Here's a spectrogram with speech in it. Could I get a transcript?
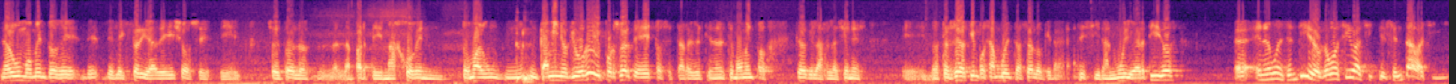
en algún momento de, de- la historia de ellos, este, sobre todo la, parte más joven, tomó algún un, camino equivocado y por suerte esto se está revirtiendo en este momento. Creo que las relaciones, eh, los terceros tiempos han vuelto a ser lo que antes y eran muy divertidos. Eh, en el buen sentido, que vos ibas y te sentabas y, y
